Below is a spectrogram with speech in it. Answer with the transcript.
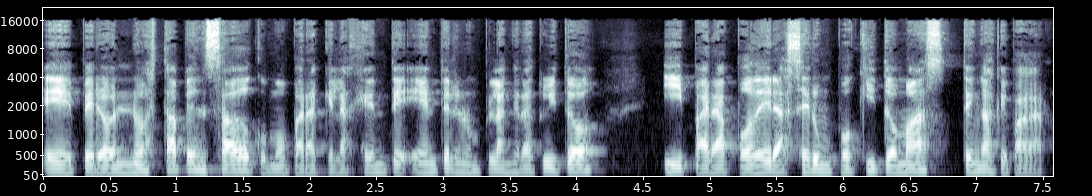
Eh, pero no está pensado como para que la gente entre en un plan gratuito y para poder hacer un poquito más tenga que pagar.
